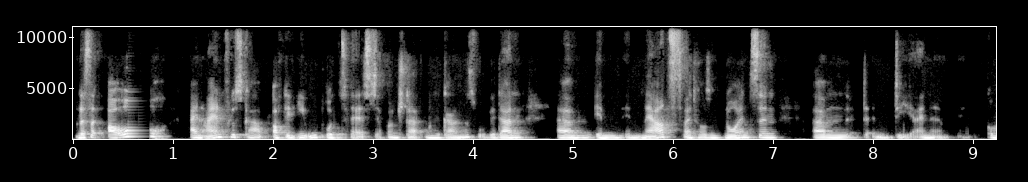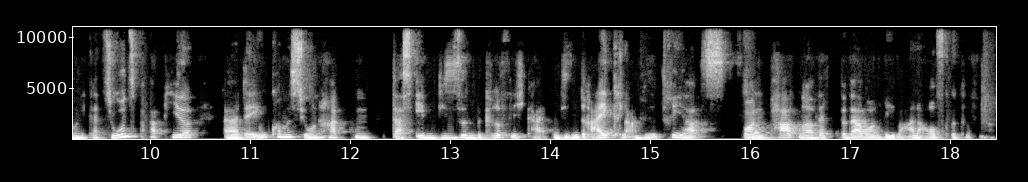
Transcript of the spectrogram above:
das hat auch einen Einfluss gehabt auf den EU-Prozess, der vonstatten gegangen ist, wo wir dann ähm, im, im März 2019 ähm, die eine Kommunikationspapier äh, der EU-Kommission hatten, das eben diese Begrifflichkeiten, diesen Dreiklang, diese Trias von Partner, Wettbewerber und Rivale aufgegriffen hat.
